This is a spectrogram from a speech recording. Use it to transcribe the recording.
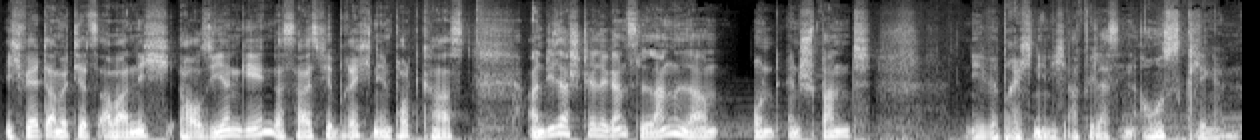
Ich werde damit jetzt aber nicht hausieren gehen. Das heißt, wir brechen den Podcast an dieser Stelle ganz langsam und entspannt. Nee, wir brechen ihn nicht ab, wir lassen ihn ausklingen.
